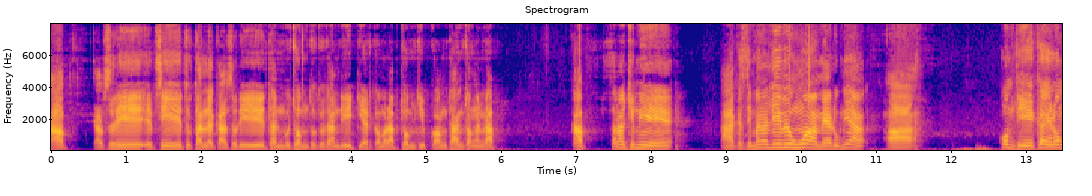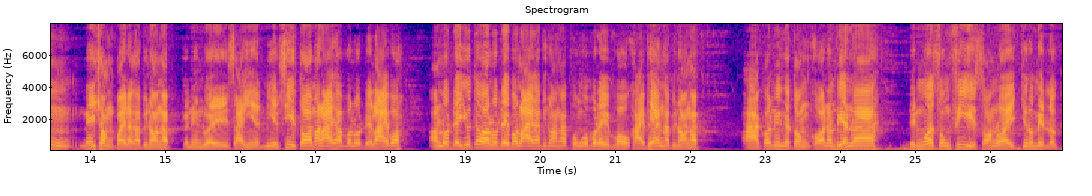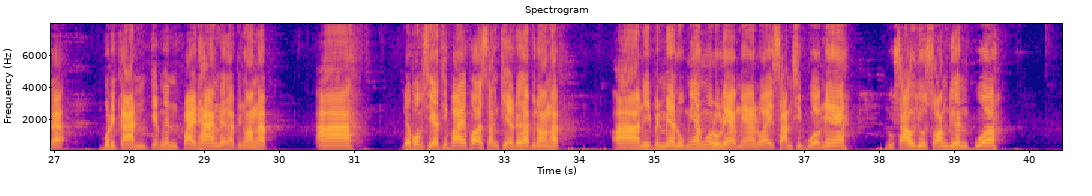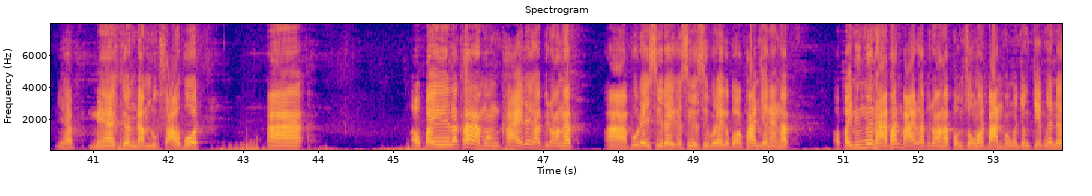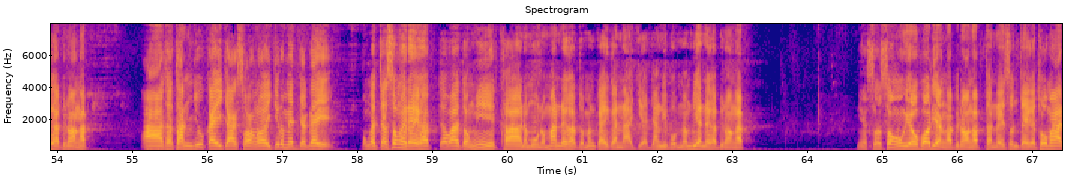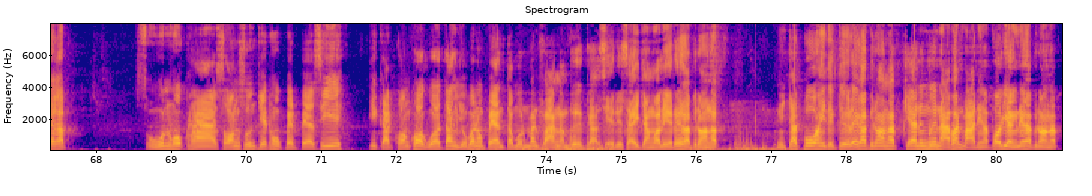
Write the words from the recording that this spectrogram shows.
กับกับสวัสดีเอฟซีทุกท่านและกับสวัสดีท่านผู้ชมทุกทุกๆท่านที่เกียรติเข้ามารับชมคลิปของทางช่องกันครับ ครับสำหรับคลิปนี้อ่ากสิมารีวิวงัวแม่ลูกเมียอ่าคมทีเคยลงในช่องไปแล้วครับพี่น้องครับก็เนื่องด้วยสาเหตุมีเอฟซีต่อมาหลายครับว่ารถได้หลายปะอ่ารถได้ยุติแต่ว่ารถได้บ่หลายครับพี่น้องครับผมก็บ่ได้เว้าขายแพงครับพี่น้องครับอ่าก็เนื่องก็ต้องขอน้ำเรียนว่าเป็นงวดทรงฟรี200กิโลเมตรหรอกกะ บริการเก็บเงินปลายทางนะครับพี่น้องครับ อ่า เดี๋ยวผมเสียอธิบายพ่อสังเขตด้วยครับพี่น้องครับ อ่า นี่เป็นแม่ลูกเมียงวดลูกแรกแม่ร้อยสามสิบบวกแน่ลูกสาวอยู่สองเดือนกลัวนี่ครับแม่เครื่องดำลูกสาวโบดอ่า เอาไปราคาหมองขายเลยครับพี่น้องครับ อ่า ผู้ใดซื้อได้ก็ซื้อซื้อไ่ได้ก็บอกผ่านแค่นั้นครับ เอาไปหนึ่งหมื่นห้าพันบาทครับพี่น้องครับผมส่งหอดบ้านผมก็จงเก็บเงินนะครับพี่น้องครับ อ่าถ้าท่านอยู่ไกลจากสองร้อยกิโลเมตรจากได้ ผมก็จะส่งให้ได้ครับ แต่ว่าต้องมีคาน้ำมูกน้ำมันด้วยครับแต่มันไกลกันหนาเกียดอย่างที่ผมน้ำเลี้ยนนะครับพี่น้องครับเนี่ยสดส่งองเดียวพ่อเลี้ยงครับพี่น้องครับท่านใดสนใจก็โทรมานะครับศูนย์หกห้าสองศูนย์เจ็ดหกแปดแปดสี่กัดของข้อกวัวตั้งอยู่บ้านน้องแปนตำบลบ้านฝางอำเภอกเกษตรวิสัยจังหวัดเลยเลยครับพี่น้องครับนี่จัดโปรให้ตึกๆเลยครับพี่น้องครับแชร์หนึ่งหมื่นห้าพันบาทนี่ครับพ่อเลี้ยงนี่ครับพี่น้องครับ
